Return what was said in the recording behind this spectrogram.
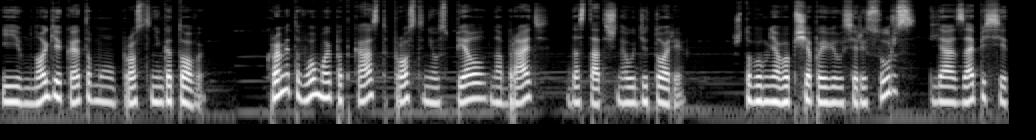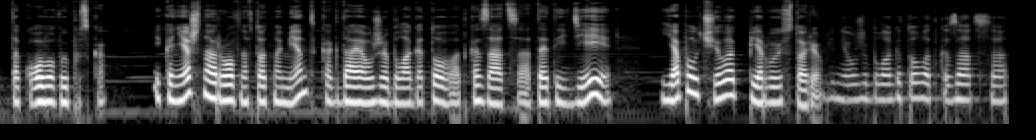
и многие к этому просто не готовы. Кроме того, мой подкаст просто не успел набрать достаточной аудитории, чтобы у меня вообще появился ресурс для записи такого выпуска. И, конечно, ровно в тот момент, когда я уже была готова отказаться от этой идеи, я получила первую историю. Блин, я уже была готова отказаться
